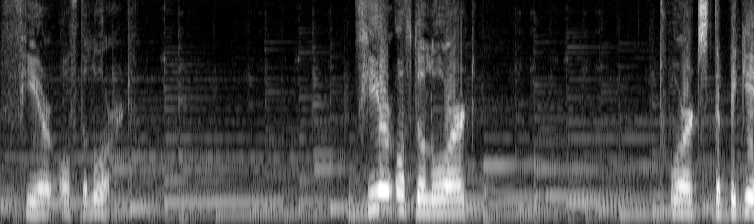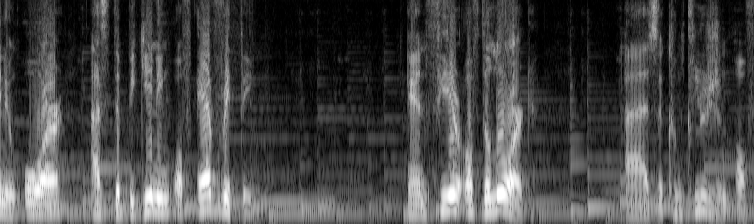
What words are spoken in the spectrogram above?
fear of the Lord. Fear of the Lord towards the beginning or as the beginning of everything, and fear of the Lord as the conclusion of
